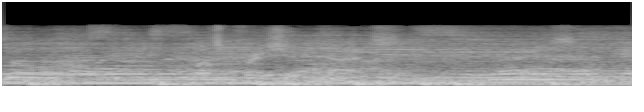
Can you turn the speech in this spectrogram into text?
So much appreciated, guys. Thanks.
